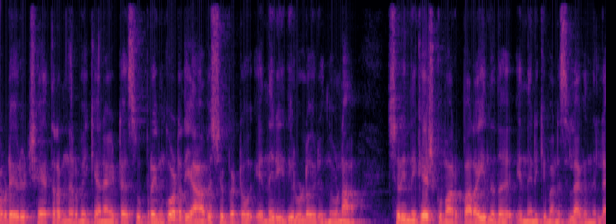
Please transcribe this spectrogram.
അവിടെ ഒരു ക്ഷേത്രം നിർമ്മിക്കാനായിട്ട് സുപ്രീം കോടതി ആവശ്യപ്പെട്ടു എന്ന രീതിയിലുള്ള ഒരു നുണ ശ്രീ നികേഷ് കുമാർ പറയുന്നത് എന്നെനിക്ക് മനസ്സിലാകുന്നില്ല.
